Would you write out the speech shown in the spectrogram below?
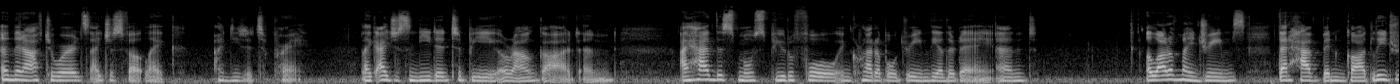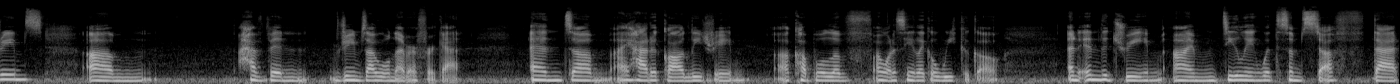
and then afterwards I just felt like I needed to pray. Like I just needed to be around God and I had this most beautiful, incredible dream the other day, and a lot of my dreams that have been godly dreams um, have been dreams I will never forget. And um, I had a godly dream a couple of, I want to say like a week ago. And in the dream, I'm dealing with some stuff that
